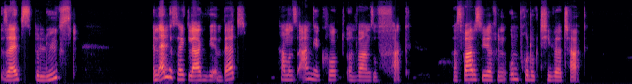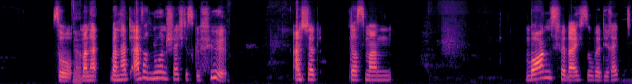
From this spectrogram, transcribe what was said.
selbst belügst. Im Endeffekt lagen wir im Bett, haben uns angeguckt und waren so, fuck, was war das wieder für ein unproduktiver Tag? So, Ja. man, hat, man hat einfach nur ein schlechtes Gefühl. Anstatt dass man morgens vielleicht sogar direkt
